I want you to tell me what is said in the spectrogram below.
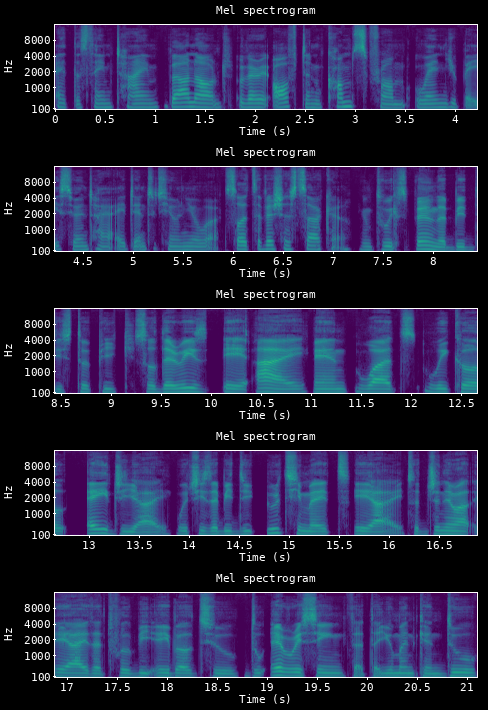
At the same time, burnout very often comes from when you base your entire identity on your work. So it's a vicious circle. And to expand a bit this topic, so there is AI and what we call AGI, which is a bit the ultimate AI, the general AI that will be able to do everything that a human can do,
